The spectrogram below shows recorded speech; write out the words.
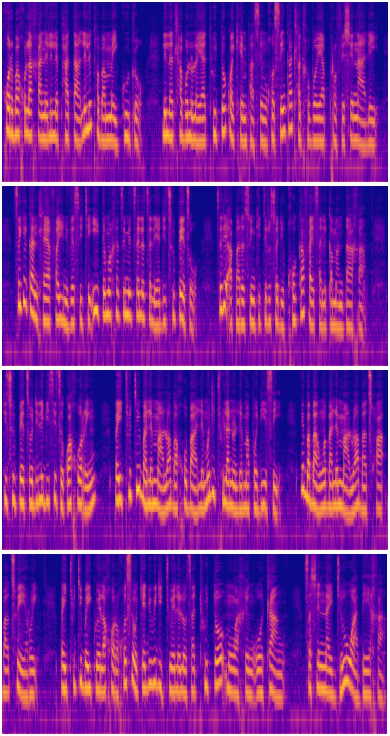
gore ba golagane le lephata le le thobang maikutlo le la tlhabololo ya thuto kwa campuseng go seng ka tlhatlhobo ya professionale se ke ka ntlha ya fa yunibesithi e itemogetse metseletsele ya ditshupetso tse di aparetsweng ke tirisodikgoka fa e sa le ka mantaga ditshupetso di lebisitse kwa goreng baithuti ba le mmalwa ba gobale mo dithulanong le mapodisi mme ba bangwe ba le mmalwa ba tshwerwe. Baithuti ba ikuela gore go se okediwe dituelelo tsa thuto mo ngwageng o tlang. Sashen naidu wa bega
